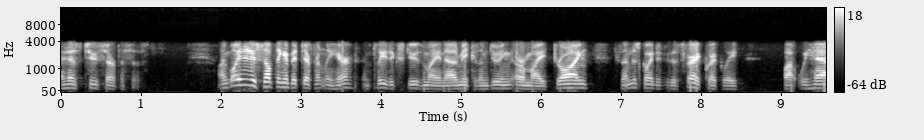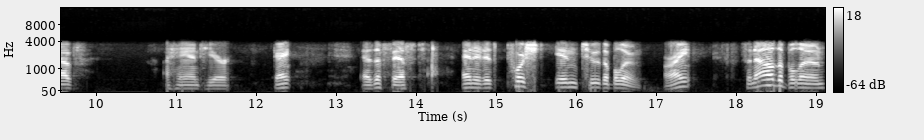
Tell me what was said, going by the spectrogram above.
it has two surfaces. I'm going to do something a bit differently here, and please excuse my anatomy because I'm doing or my drawing because I'm just going to do this very quickly. But we have a hand here, okay, as a fist, and it is pushed into the balloon. All right. So now the balloon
